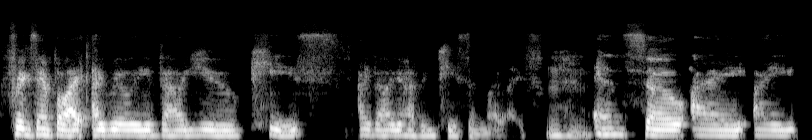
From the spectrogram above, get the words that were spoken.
for example, I, I really value peace. I value having peace in my life, mm-hmm. and so I I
